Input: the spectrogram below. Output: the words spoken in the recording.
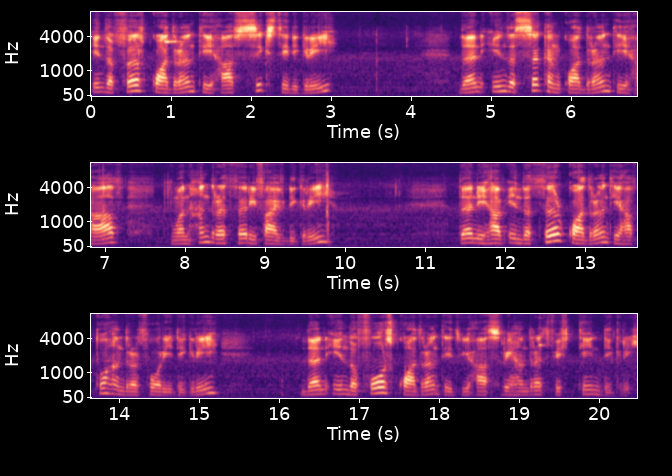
in the first quadrant he has 60 degree. Then in the second quadrant he have 135 degree then you have in the third quadrant you have 240 degree. Then in the fourth quadrant it you have 315 degree.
